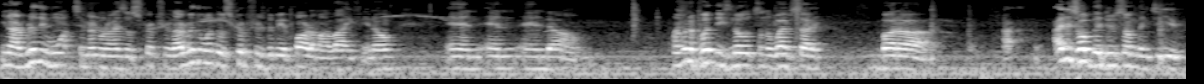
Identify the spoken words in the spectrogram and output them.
you know, I really want to memorize those scriptures. I really want those scriptures to be a part of my life. You know, and and and um, I'm going to put these notes on the website, but uh, I, I just hope they do something to you.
